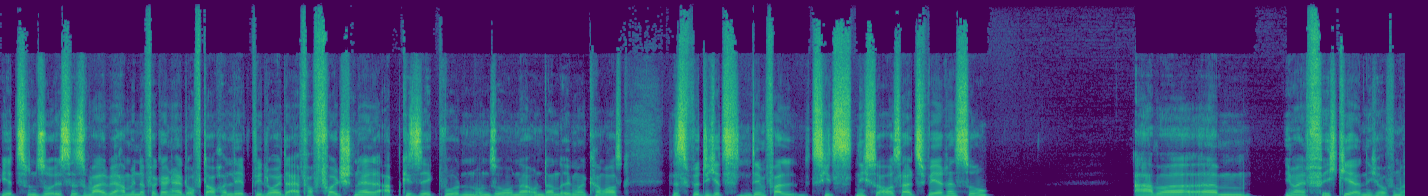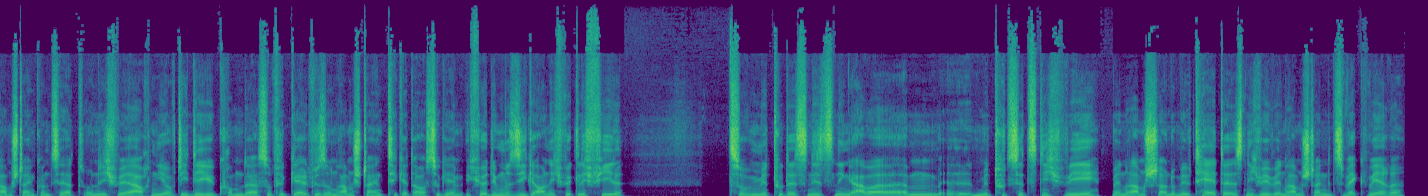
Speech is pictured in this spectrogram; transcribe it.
jetzt und so ist es, weil wir haben in der Vergangenheit oft auch erlebt, wie Leute einfach voll schnell abgesägt wurden und so, ne? Und dann irgendwann kam raus, das würde ich jetzt, in dem Fall sieht es nicht so aus, als wäre es so. Aber ähm, Ich meine, ich gehe ja nicht auf ein Rammstein-Konzert und ich wäre auch nie auf die Idee gekommen, da so viel Geld für so ein Rammstein-Ticket auszugeben. Ich höre die Musik auch nicht wirklich viel. So, mir tut es jetzt nicht, aber ähm, mir tut es jetzt nicht weh, wenn Rammstein, oder mir täte es nicht weh, wenn Rammstein jetzt weg wäre.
